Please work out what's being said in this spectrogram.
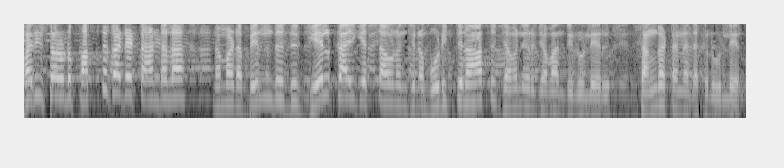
ಪರಿಸರಡು ಪತ್ತು ಕಡೆ ಟಾಂಡಲ ನಮ್ಮಡ ಬೆಂದದು ಗೇಲ್ಕಾಯಿಗೆ ಎತ್ತಾವನಂಚಿನ ಬೊಡಿತಿನಾತ್ ಜವನೇರು ಜವಾನ್ದಿರು ಉಳ್ಳೇರು ಸಂಘಟನೆ ದಕರು ಉಳ್ಳೇರು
